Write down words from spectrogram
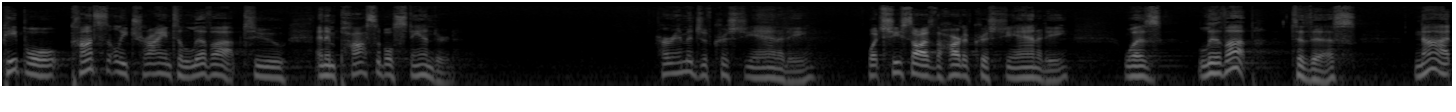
people constantly trying to live up to an impossible standard. Her image of Christianity what she saw as the heart of Christianity was live up to this, not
